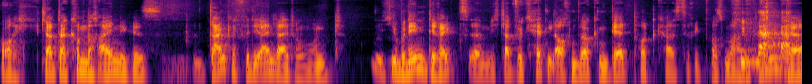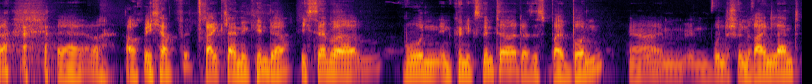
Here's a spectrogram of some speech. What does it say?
Oh, ich glaube, da kommt noch einiges danke für die Einleitung und ich übernehme direkt. Ähm, ich glaube, wir hätten auch einen Working Dead Podcast direkt was machen können. ja. Äh, auch ich habe drei kleine Kinder. Ich selber wohne in Königswinter, das ist bei Bonn, ja, im, im wunderschönen Rheinland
